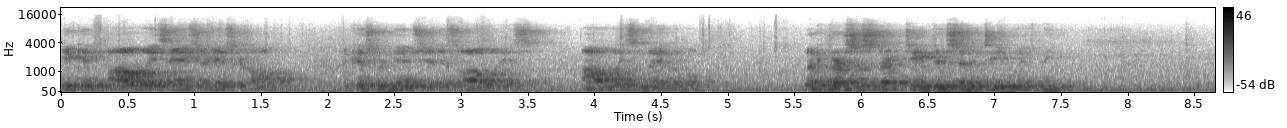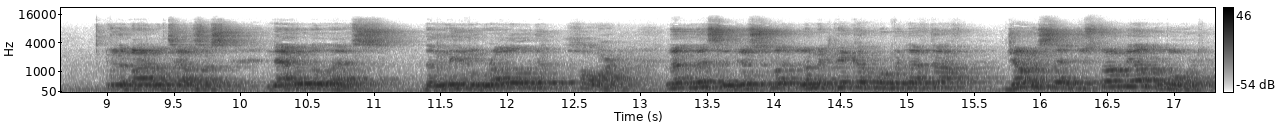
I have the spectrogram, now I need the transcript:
you can always answer his call because redemption is always, always available. Look at verses 13 through 17 with me. And the Bible tells us, Nevertheless, the men rowed hard. Listen, just let, let me pick up where we left off. Jonah said, Just throw me overboard.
